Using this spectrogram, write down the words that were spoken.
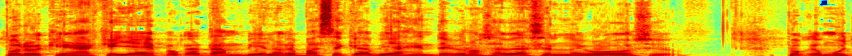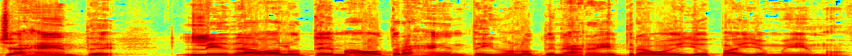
Pero es que en aquella época también, lo que pasa es que había gente que no sabía hacer negocio. Porque mucha gente le daba los temas a otra gente y no lo tenía registrado ellos para ellos mismos.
